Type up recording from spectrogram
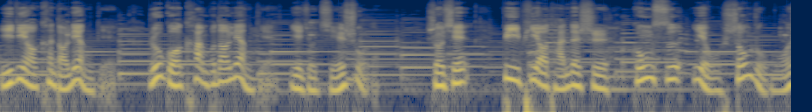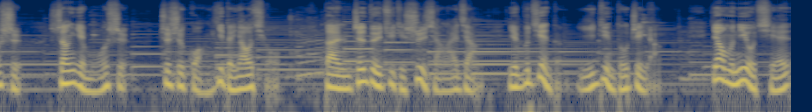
一定要看到亮点，如果看不到亮点，也就结束了。首先，BP 要谈的是公司业务收入模式、商业模式，这是广义的要求，但针对具体事项来讲，也不见得一定都这样。要么你有钱，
